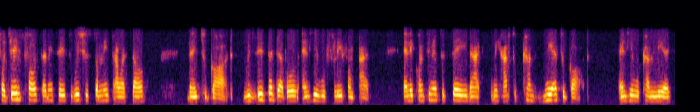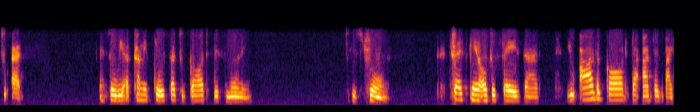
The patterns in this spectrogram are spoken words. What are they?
For James 4 7 says, We should submit ourselves then to God. Resist the devil and he will flee from us. And it continues to say that we have to come near to God and he will come near to us. And so we are coming closer to God this morning, to his throne. First King also says that you are the God that answers by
